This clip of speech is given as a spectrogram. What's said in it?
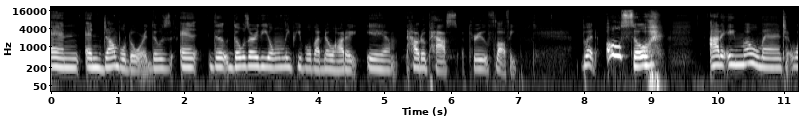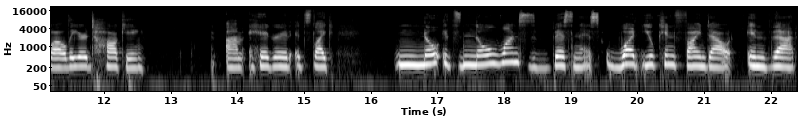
and and Dumbledore. Those and the, those are the only people that know how to um, how to pass through Fluffy. But also, at a moment while they are talking, um, Hagrid, it's like no, it's no one's business what you can find out in that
